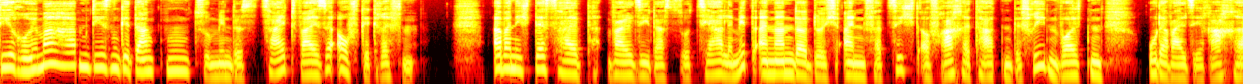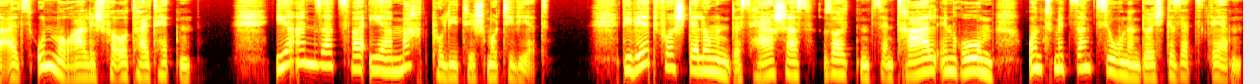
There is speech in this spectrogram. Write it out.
Die Römer haben diesen Gedanken zumindest zeitweise aufgegriffen. Aber nicht deshalb, weil sie das soziale Miteinander durch einen Verzicht auf Rachetaten befrieden wollten oder weil sie Rache als unmoralisch verurteilt hätten. Ihr Ansatz war eher machtpolitisch motiviert. Die Wertvorstellungen des Herrschers sollten zentral in Rom und mit Sanktionen durchgesetzt werden.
